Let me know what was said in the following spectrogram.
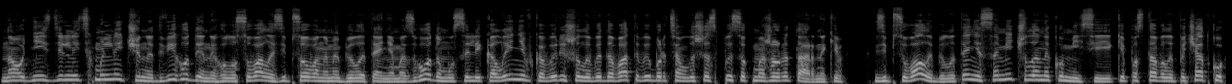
На одній з дільниць Хмельниччини дві години голосували зіпсованими бюлетенями. Згодом у селі Калинівка вирішили видавати виборцям лише список мажоритарників. Зіпсували бюлетені самі члени комісії, які поставили печатку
